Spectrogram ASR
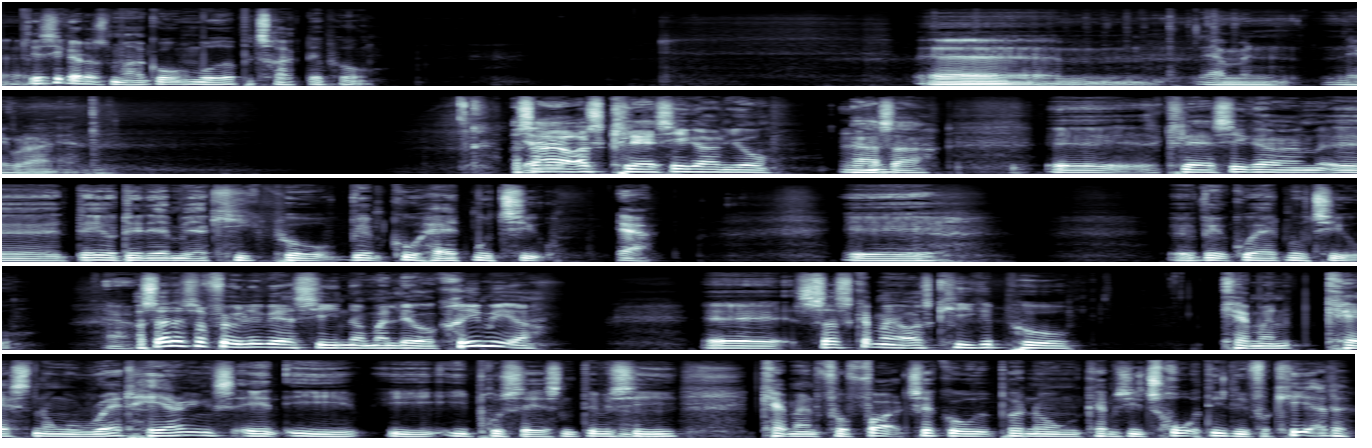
Det er sikkert også en meget god måde at betragte det på. Øh, jamen, Nikolaj. Og så er også klassikeren jo, Mhm. mm. altså, øh, klassikeren, øh, det er jo det der med at kigge på, hvem kunne have et motiv. Ja. Øh, øh, hvem kunne have et motiv. Ja. Og så er det selvfølgelig ved at sige, når man laver krimier, øh, så skal man også kigge på, kan man kaste nogle red herrings ind i, i, i processen? Det vil sige, kan man få folk til at gå ud på nogle, kan man sige, tro, det er det forkerte?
